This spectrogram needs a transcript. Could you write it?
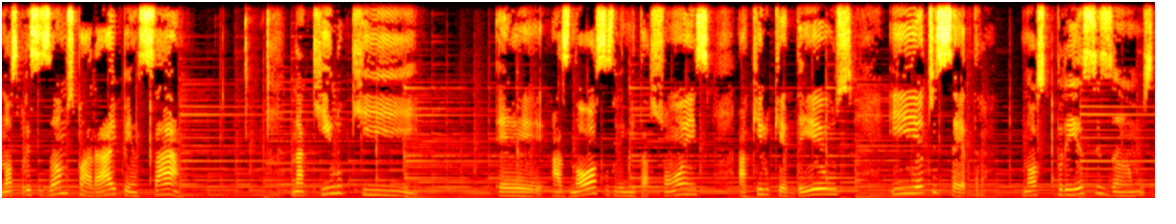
Nós precisamos parar e pensar naquilo que é, as nossas limitações, aquilo que é Deus e etc. Nós precisamos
